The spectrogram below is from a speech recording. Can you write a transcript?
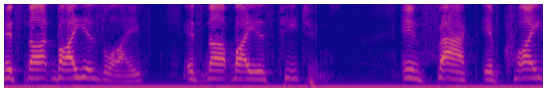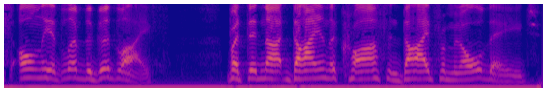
it's not by his life, it's not by his teachings. In fact, if Christ only had lived a good life, but did not die on the cross and died from an old age,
